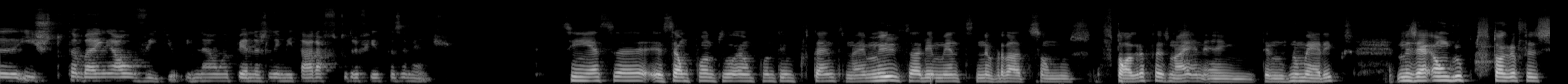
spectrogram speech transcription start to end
isto também ao vídeo e não apenas limitar à fotografia de casamentos. Sim, essa, esse é um ponto, é um ponto importante, não é? Maioritariamente, na verdade, somos fotógrafas, não é? Em termos numéricos, mas é, é um grupo de fotógrafas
